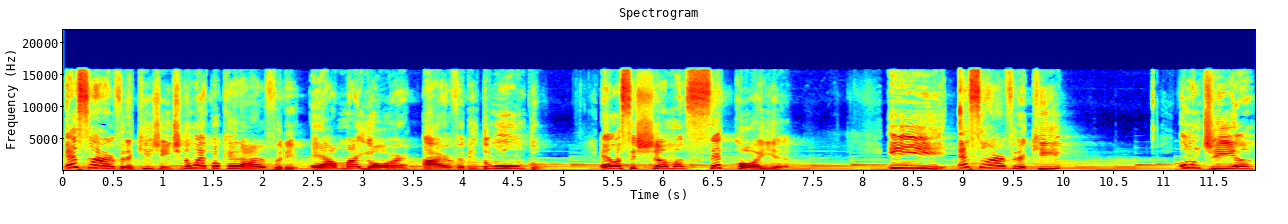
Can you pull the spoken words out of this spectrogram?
Essa árvore aqui, gente, não é qualquer árvore, é a maior árvore do mundo. Ela se chama sequoia. E essa árvore aqui, um dia,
